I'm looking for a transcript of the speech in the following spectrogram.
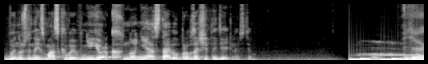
вынужденно из Москвы в Нью-Йорк, но не оставил правозащитной деятельности. Я,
